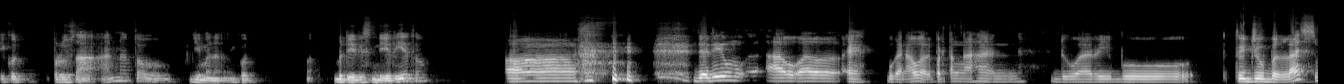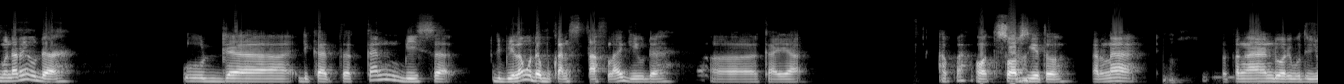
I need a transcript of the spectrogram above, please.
ikut perusahaan atau gimana? Ikut berdiri sendiri atau? Eh, jadi awal eh bukan awal pertengahan 2017 sebenarnya udah udah dikatakan bisa dibilang udah bukan staff lagi udah eh, kayak apa outsource gitu karena pertengahan 2017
